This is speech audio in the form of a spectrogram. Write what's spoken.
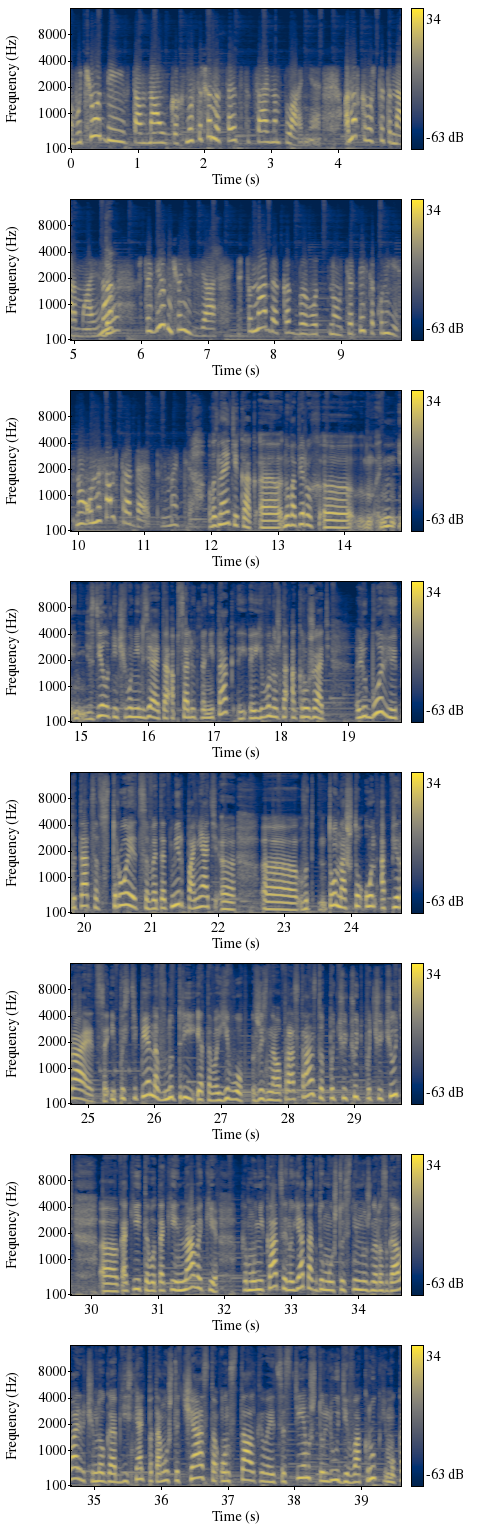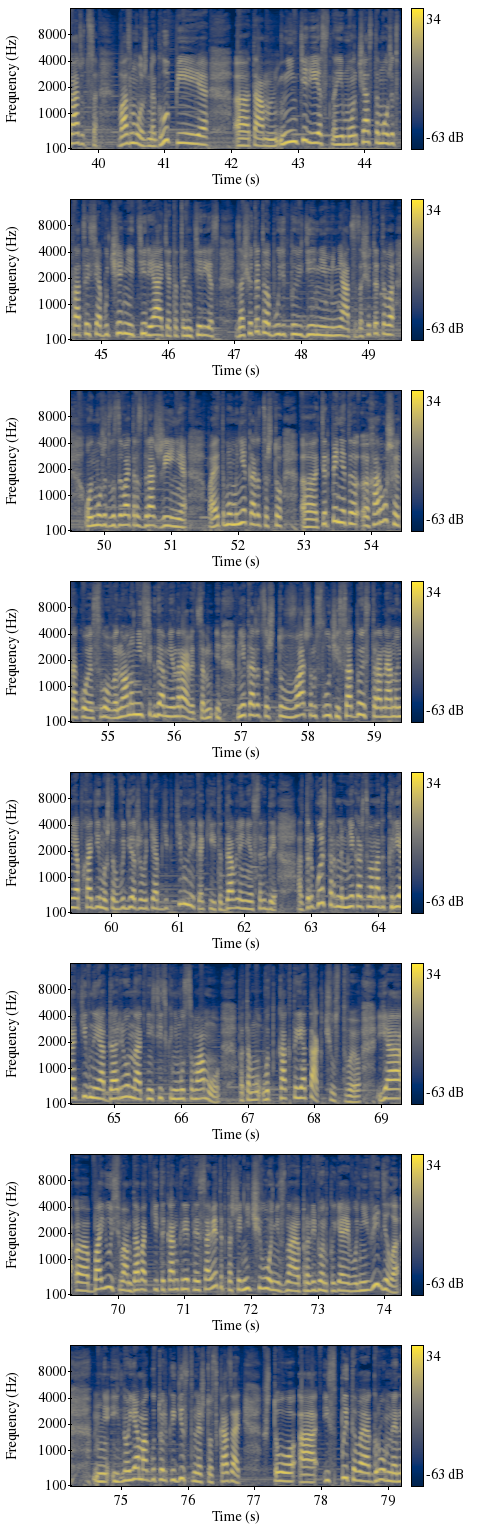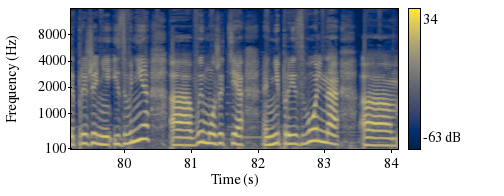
в учебе, там в науках, но совершенно остается в социальном плане. Она сказала, что это нормально. Да что сделать ничего нельзя, и что надо как бы вот, ну, терпеть, как он есть. Но он и сам страдает, понимаете? Вы знаете как? Э, ну, во-первых, э, сделать ничего нельзя, это абсолютно не так. Его нужно окружать любовью и пытаться встроиться в этот мир, понять э, э, вот то, на что он опирается, и постепенно внутри этого его жизненного пространства по чуть-чуть, по чуть-чуть э, какие-то вот такие навыки коммуникации. Но я так думаю, что с ним нужно разговаривать, очень много объяснять, потому что часто он сталкивается с тем, что люди вокруг ему кажутся, возможно, глупее, э, там неинтересно ему. Он часто может в процессе обучения терять этот интерес. За счет этого будет поведение меняться, за счет счет этого он может вызывать раздражение. Поэтому мне кажется, что э, терпение это э, хорошее такое слово, но оно не всегда мне нравится. Мне кажется, что в вашем случае, с одной стороны, оно необходимо, чтобы выдерживать объективные какие-то давления среды, а с другой стороны, мне кажется, вам надо креативно и одаренно отнестись к нему самому. Потому вот как-то я так чувствую. Я э, боюсь вам давать какие-то конкретные советы, потому что я ничего не знаю про ребенка, я его не видела. И, но я могу только единственное, что сказать, что э, испытывая огромное огромное напряжение извне, а, вы можете непроизвольно а,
